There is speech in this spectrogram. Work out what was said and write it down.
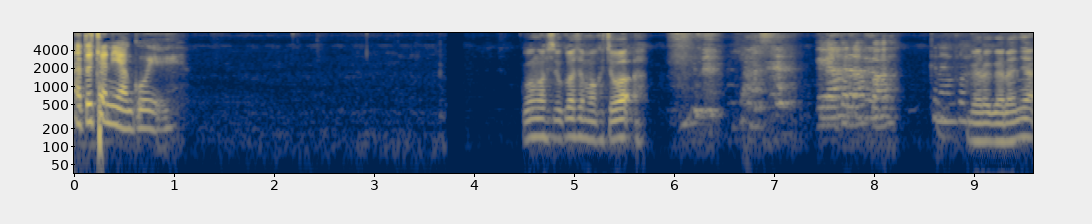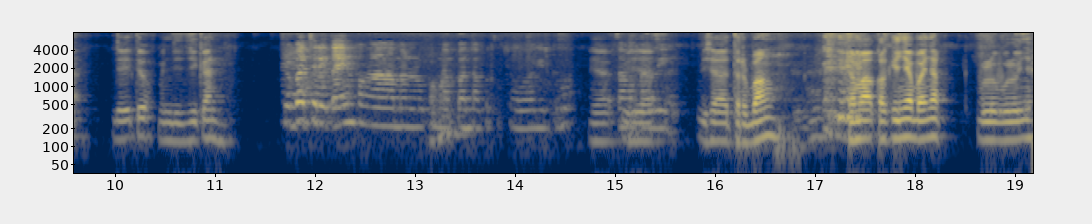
atau Caniago ya. Gue nggak suka sama kecoa. Ya kenapa? Kenapa? Gara-garanya dia itu menjijikan. Coba ceritain pengalaman lu kenapa takut kecoa gitu. Ya Sama bisa kali. bisa terbang. Sama kakinya banyak bulu-bulunya.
